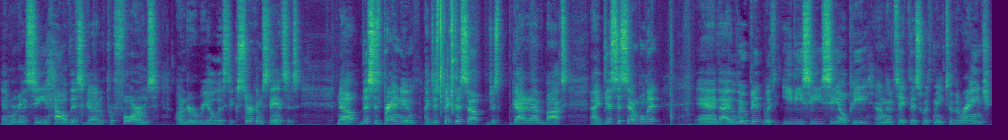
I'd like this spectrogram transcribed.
And we're going to see how this gun performs under realistic circumstances. Now, this is brand new. I just picked this up, just got it out of the box. I disassembled it and I lubed it with EDC CLP. I'm going to take this with me to the range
